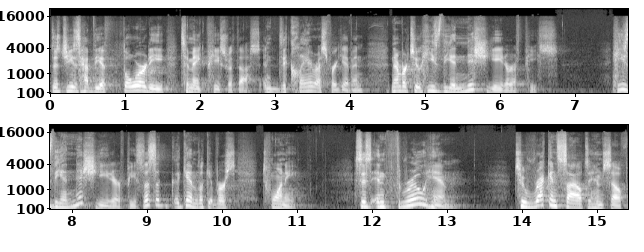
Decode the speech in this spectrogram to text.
does Jesus have the authority to make peace with us and declare us forgiven, number two, he's the initiator of peace. He's the initiator of peace. Let's uh, again look at verse 20. It says, And through him to reconcile to himself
